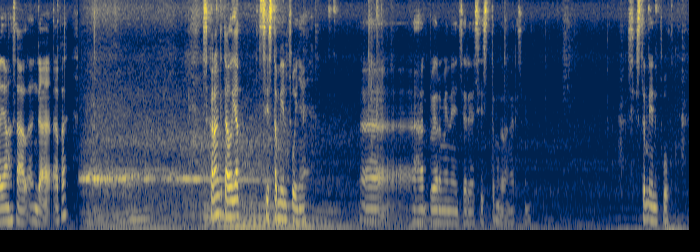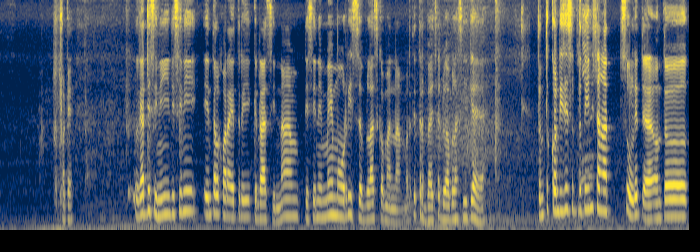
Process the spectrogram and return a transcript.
yang salah nggak apa. Sekarang kita lihat sistem infonya. Uh, hardware manager ya sistem kalau nggak di sini. Sistem info. Oke. okay lihat di sini, di sini Intel Core i3 generasi 6, di sini memori 11,6, berarti terbaca 12 GB ya. Tentu kondisi seperti ini sangat sulit ya untuk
